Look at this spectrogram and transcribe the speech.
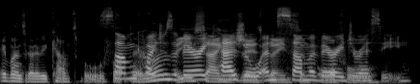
everyone's got to be comfortable with some what they're coaches on. are Are very saying casual and some some are very awful- dressy.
